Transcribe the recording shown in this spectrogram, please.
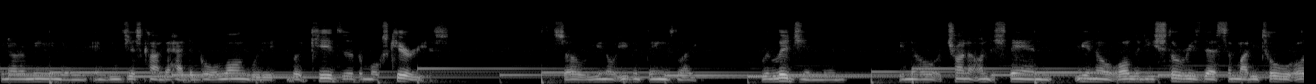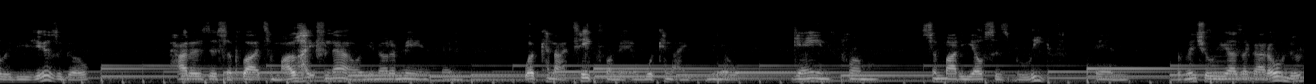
You know what I mean? And and we just kind of had to go along with it. But kids are the most curious. So you know, even things like religion and you know, trying to understand, you know, all of these stories that somebody told all of these years ago. How does this apply to my life now? You know what I mean? And what can I take from it? And what can I, you know, gain from somebody else's belief? And eventually, as I got older,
